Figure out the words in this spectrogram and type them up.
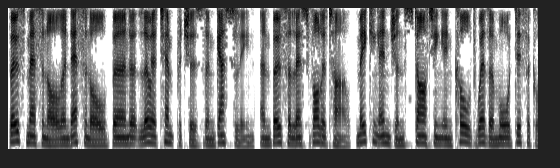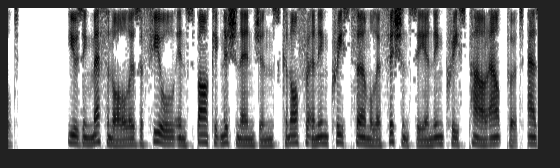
Both methanol and ethanol burn at lower temperatures than gasoline, and both are less volatile, making engines starting in cold weather more difficult. Using methanol as a fuel in spark ignition engines can offer an increased thermal efficiency and increased power output as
